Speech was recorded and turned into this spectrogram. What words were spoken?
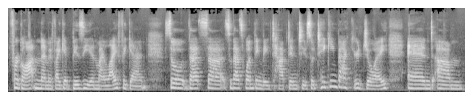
forgotten them if I get busy in my life again. So that's uh, so that's one thing they tapped into. So taking back your joy, and um,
